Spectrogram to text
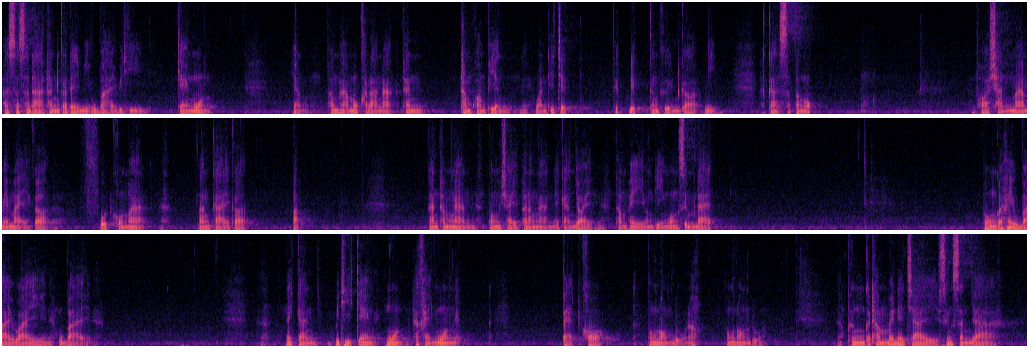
พระศาสดาท่านก็ได้มีอุบายวิธีแก้ง่วง อย่างพระมหาโมคคารานะท่านทำความเพียรวันที่เจ็ดดึกดึกกลางคืนก็มีอาการสับประงก พอฉันมาใหม่ ๆ ก็ฟูดโคม่าร่างกายก็ปรับ การทำงานต้องใช้พลังงานในการย่อยนะทำให้บางทีง่วงซึมได้ พระองค์ก็ให้อุบายไว้นะอุบายนะในการวิธีแก้ง่วง ถ้าใครง่วงเนี่ยแปดข้อต้องลองดูเนาะต้องลองดูพึงกระทำไว้ในใจซึ่งสัญญา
